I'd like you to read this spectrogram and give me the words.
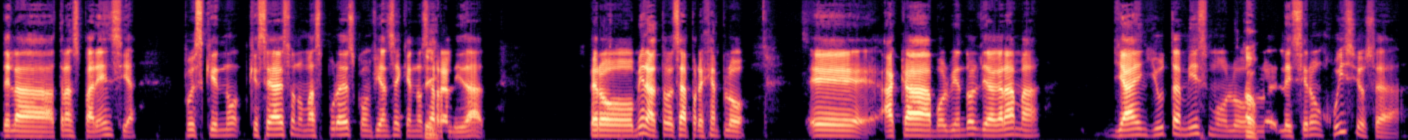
de la transparencia, pues que no, que sea eso nomás pura desconfianza y que no sea realidad. Pero mira, o sea, por ejemplo, eh, acá volviendo al diagrama, ya en Utah mismo lo, oh. le hicieron juicio, o sea,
